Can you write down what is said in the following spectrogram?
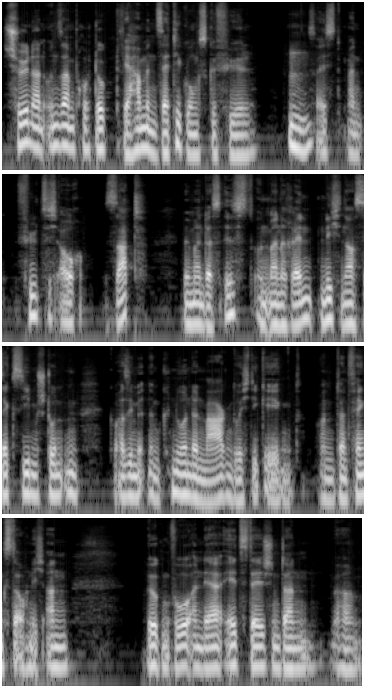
Schöne an unserem Produkt. Wir haben ein Sättigungsgefühl. Mhm. Das heißt, man fühlt sich auch satt, wenn man das isst und man rennt nicht nach sechs, sieben Stunden quasi mit einem knurrenden Magen durch die Gegend. Und dann fängst du auch nicht an, irgendwo an der Aid Station dann ähm,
